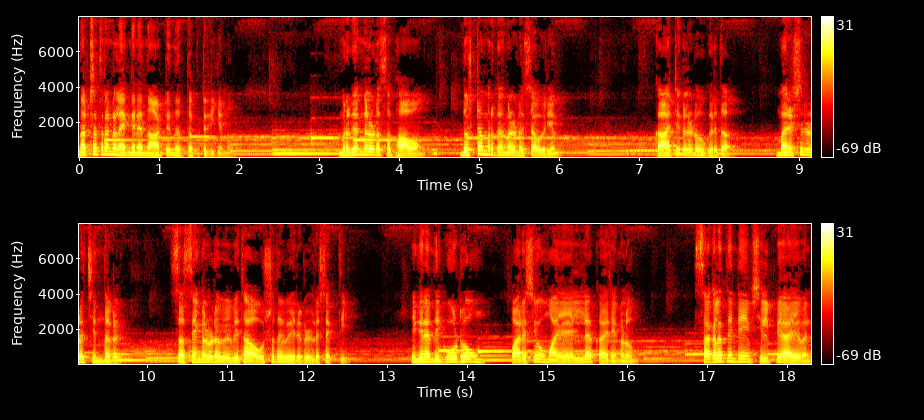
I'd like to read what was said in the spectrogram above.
നക്ഷത്രങ്ങൾ എങ്ങനെ നാട്ടി നിർത്തപ്പെട്ടിരിക്കുന്നു? മൃഗങ്ങളുടെ സ്വഭാവം ദുഷ്ടമൃഗങ്ങളുടെ ശൗര്യം കാറ്റുകളുടെ ഉഗ്രത മനുഷ്യരുടെ ചിന്തകൾ സസ്യങ്ങളുടെ വിവിധ ഔഷധ വേരുകളുടെ ശക്തി ഇങ്ങനെ നിഗൂഢവും പരസ്യവുമായ എല്ലാ കാര്യങ്ങളും സകലത്തിന്റെയും ശില്പിയായവൻ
